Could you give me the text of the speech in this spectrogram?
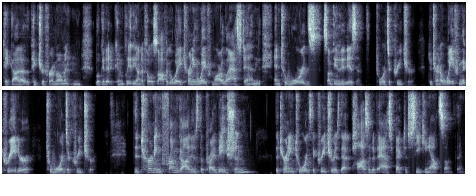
take God out of the picture for a moment and look at it completely on a philosophical way, turning away from our last end and towards something that it isn't, towards a creature, to turn away from the creator towards a creature. The turning from God is the privation. The turning towards the creature is that positive aspect of seeking out something.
